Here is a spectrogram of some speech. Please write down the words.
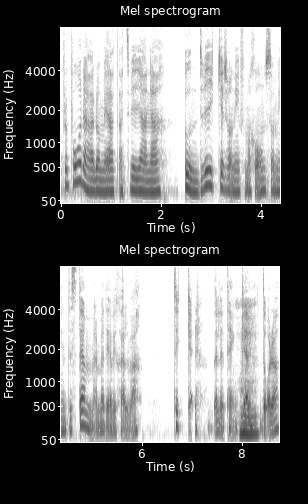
Apropå det här då med att, att vi gärna undviker sån information som inte stämmer med det vi själva tycker eller tänker då, då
